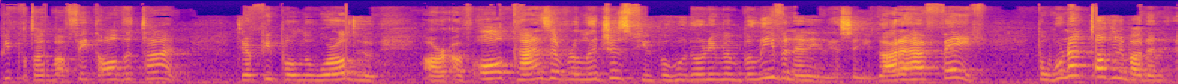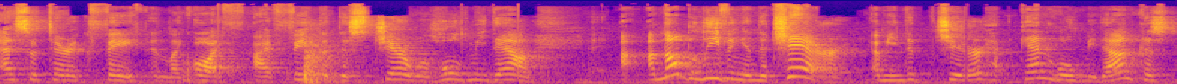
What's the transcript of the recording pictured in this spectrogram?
People talk about faith all the time. There are people in the world who are of all kinds of religions, people who don't even believe in anything. They say you gotta have faith. But we're not talking about an esoteric faith and like, oh, I, I have faith that this chair will hold me down. I'm not believing in the chair. I mean, the chair can hold me down because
